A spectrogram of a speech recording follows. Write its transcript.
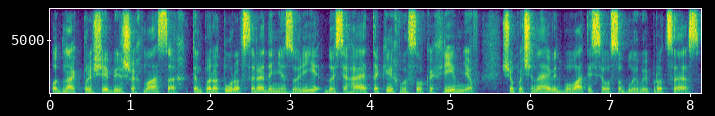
Однак при ще більших масах температура всередині зорі досягає таких високих рівнів, що починає відбуватися особливий процес.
